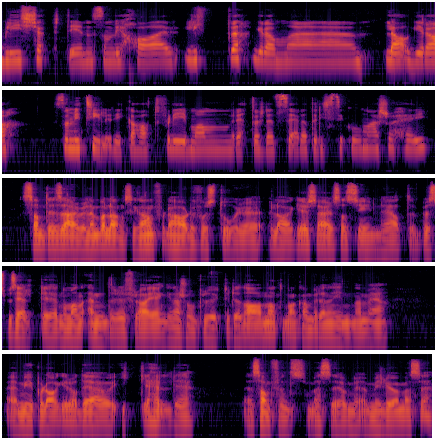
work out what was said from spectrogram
blir kjøpt inn, som vi har lite grann eh, lager av, som vi tidligere ikke har hatt, fordi man rett og slett ser at risikoen er så høy. Samtidig så er det vel en balansegang, for da har du for store lager, så er det sannsynlig at spesielt når man endrer fra en generasjon produkter til en annen, at man kan brenne inne med eh, mye på lager. Og det er jo ikke heldig eh, samfunnsmessig og miljømessig.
